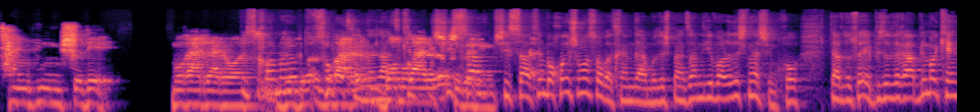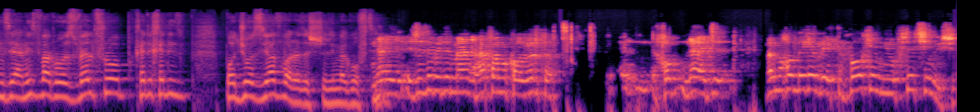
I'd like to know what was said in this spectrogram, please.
تنظیم شده مقررات صحبت 6 ساعت با خود شما صحبت کنیم در موردش. بنظرم دیگه واردش نشیم. خب در دو تا اپیزود قبلی ما کنزیانیز و روزولت رو خیلی خیلی با جزئیات واردش شدیم و گفتیم. نه اجازه بدید من حرفمو کامل کنم. خب نه من می‌خوام بگم اتفاقی میفته چی میشه؟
